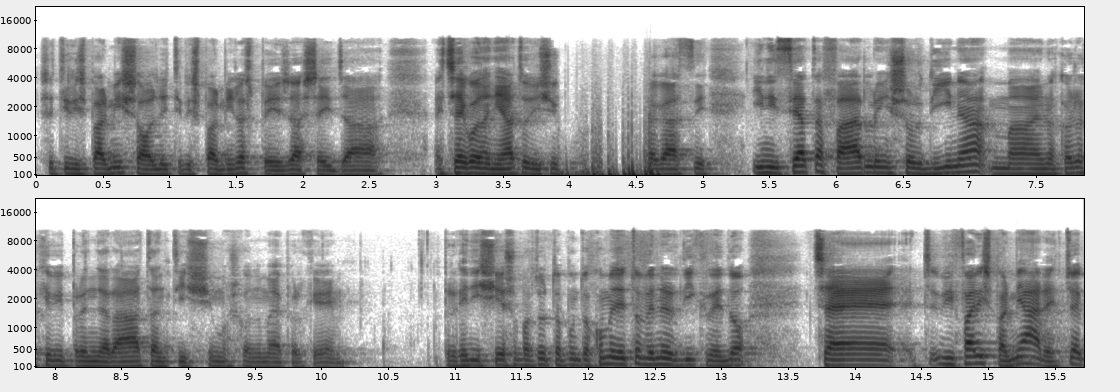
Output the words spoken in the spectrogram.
se ti risparmi i soldi, ti risparmi la spesa, sei già, ci hai guadagnato di sicuro. Ragazzi, iniziate a farlo in sordina, ma è una cosa che vi prenderà tantissimo secondo me perché, perché di scia, soprattutto appunto come detto venerdì credo, vi fa risparmiare, cioè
